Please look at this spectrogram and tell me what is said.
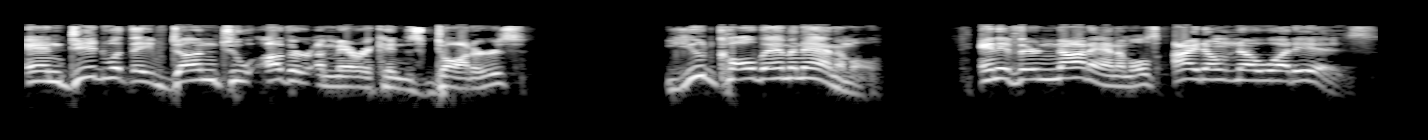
and did what they've done to other Americans' daughters, you'd call them an animal. And if they're not animals, I don't know what is.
